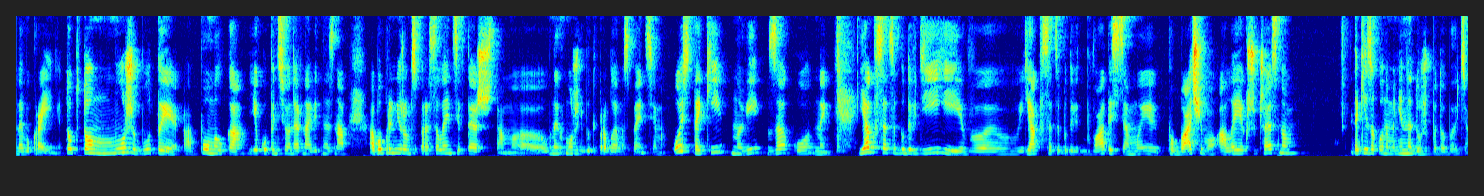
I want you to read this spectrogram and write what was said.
не в Україні. Тобто може бути помилка, яку пенсіонер навіть не знав, або, приміром, з переселенців теж там в них можуть бути проблеми з пенсіями. Ось такі нові закони. Як все це буде в дії, як все це буде відбуватися, ми побачимо, але якщо чесно, такі закони мені не дуже подобаються.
